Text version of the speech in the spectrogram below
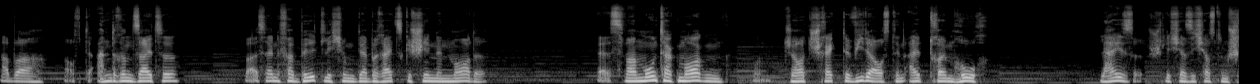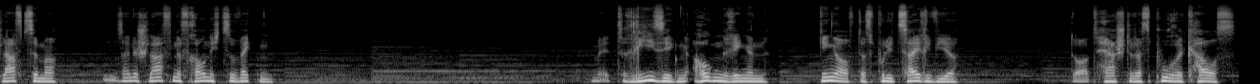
aber auf der anderen Seite war es eine Verbildlichung der bereits geschehenen Morde. Es war Montagmorgen und George schreckte wieder aus den Albträumen hoch. Leise schlich er sich aus dem Schlafzimmer, um seine schlafende Frau nicht zu wecken. Mit riesigen Augenringen ging er auf das Polizeirevier. Dort herrschte das pure Chaos.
